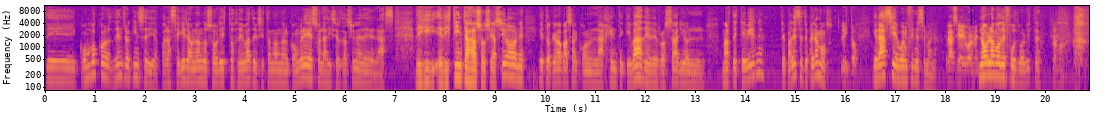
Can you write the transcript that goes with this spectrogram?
te convoco dentro de 15 días para seguir hablando sobre estos debates que se están dando en el Congreso, las disertaciones de las eh, distintas asociaciones, esto que va a pasar con la gente que va desde Rosario el martes que viene. ¿Te parece? ¿Te esperamos? Listo. Gracias y buen fin de semana. Gracias igualmente. No hablamos de fútbol, ¿viste?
